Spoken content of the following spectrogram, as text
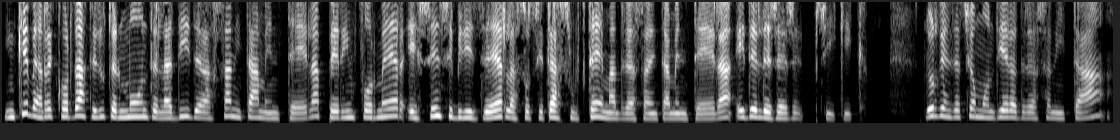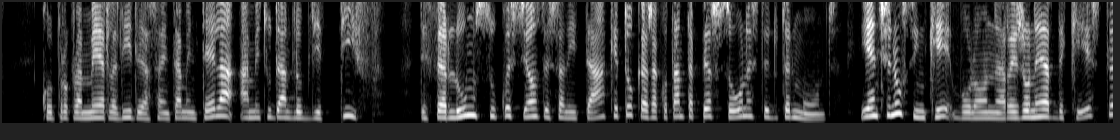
in che ben ricordate tutto il mondo la D della sanità mentale per informare e sensibilizzare la società sul tema della sanità mentale e del disagio psichico. L'Organizzazione Mondiale della Sanità, col proclamare la D della sanità mentale, ha messo l'obiettivo di fare lume su questioni di sanità che toccano a tante persone di tutto il mondo. E anche noi in che vogliono ragionare di questo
